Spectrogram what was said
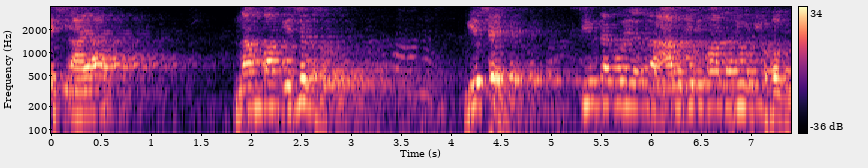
এস আয়া নাম বাদ গেছে তো? গেছে? চিন্তা করি না, আরও যদি বাদ আছে ওটি হবে।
